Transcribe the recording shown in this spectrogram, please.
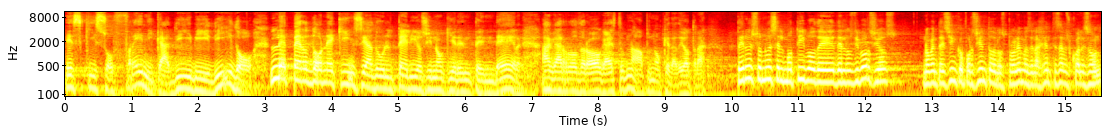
Esquizofrénica, dividido. Le perdoné 15 adulterios y no quiere entender. Agarró droga. Esto no, pues no queda de otra. Pero eso no es el motivo de, de los divorcios. 95% de los problemas de la gente, ¿sabes cuáles son?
